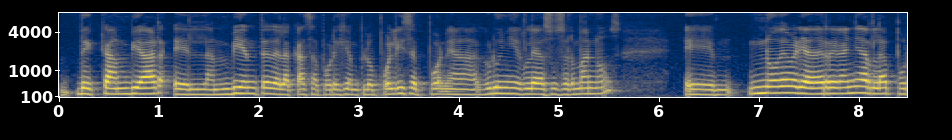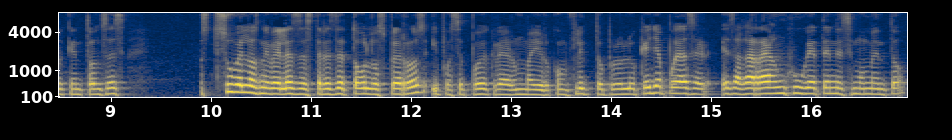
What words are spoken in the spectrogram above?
de, cambiar el ambiente de la casa. Por ejemplo, Polly se pone a gruñirle a sus hermanos, eh, no debería de regañarla porque entonces sube los niveles de estrés de todos los perros y pues se puede crear un mayor conflicto. Pero lo que ella puede hacer es agarrar un juguete en ese momento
